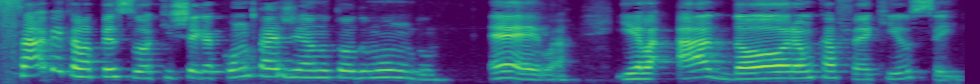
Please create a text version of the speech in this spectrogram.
Sabe aquela pessoa que chega contagiando todo mundo? É ela. E ela adora um café que eu sei.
